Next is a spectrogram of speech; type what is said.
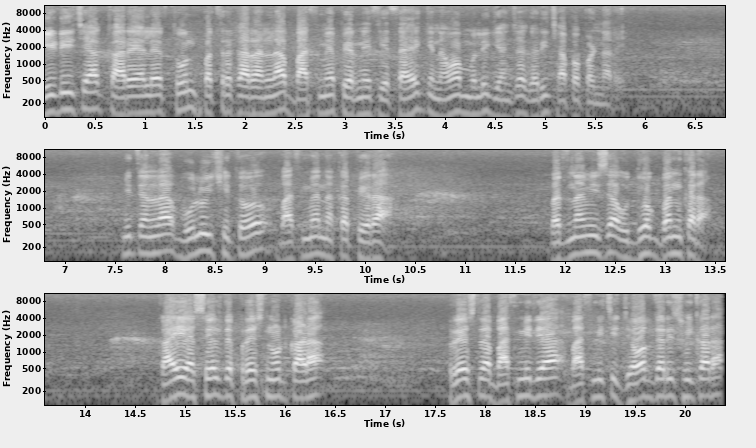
ईडीच्या कार्यालयातून पत्रकारांना बातम्या पेरण्यात येत आहे की नवाब मलिक यांच्या घरी छापा पडणार आहे. मी त्यांना बोलू इच्छितो बातम्या नका पेरा. बदनामीचा उद्योग बंद करा. काही असेल तर प्रेस नोट काढा. प्रेसला बातमी द्या. बातमीची जबाबदारी स्वीकारा.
